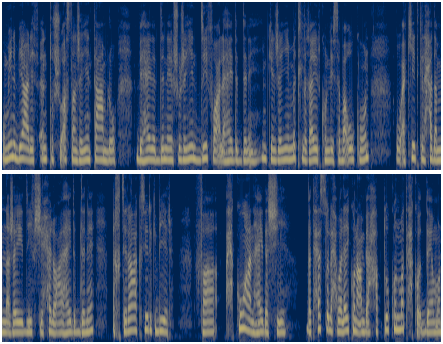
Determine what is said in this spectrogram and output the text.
ومين بيعرف أنتو شو أصلا جايين تعملوا بهيدا الدنيا وشو جايين تضيفوا على هيدا الدنيا. يمكن جايين مثل غيركم اللي سبقوكم وأكيد كل حدا منا جاي يضيف شي حلو على هيدا الدنيا اختراع كتير كبير. فاحكوا عن هيدا الشي. بتحسوا اللي حواليكم عم بيحبطوكم ما تحكوا قدامهم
